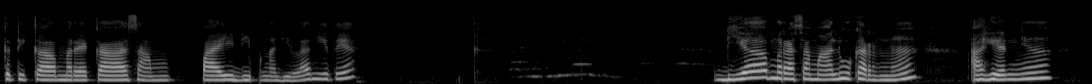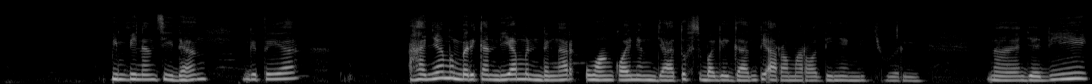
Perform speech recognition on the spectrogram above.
ketika mereka sampai di pengadilan gitu ya dia merasa malu karena akhirnya pimpinan sidang gitu ya hanya memberikan dia mendengar uang koin yang jatuh sebagai ganti aroma rotinya yang dicuri. Nah, jadi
